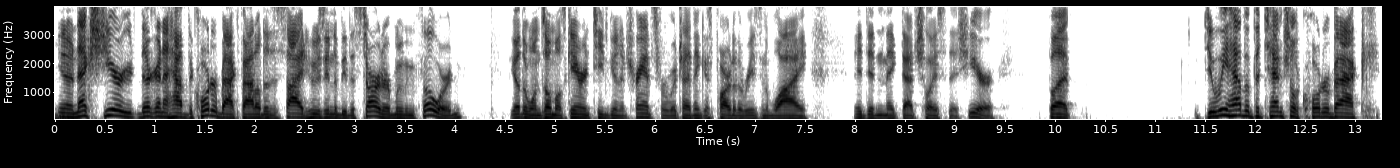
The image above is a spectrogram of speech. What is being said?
You know, next year, they're going to have the quarterback battle to decide who's going to be the starter moving forward. The other one's almost guaranteed going to transfer, which I think is part of the reason why they didn't make that choice this year. But do we have a potential quarterback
